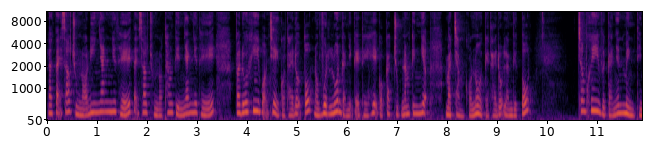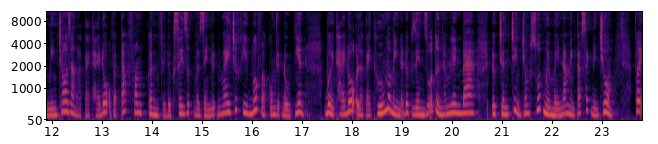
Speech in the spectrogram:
là tại sao chúng nó đi nhanh như thế, tại sao chúng nó thăng tiến nhanh như thế. Và đôi khi bọn trẻ có thái độ tốt nó vượt luôn cả những cái thế hệ có cả chục năm kinh nghiệm mà chẳng có nổi cái thái độ làm việc tốt. Trong khi với cá nhân mình thì mình cho rằng là cái thái độ và tác phong cần phải được xây dựng và rèn luyện ngay trước khi bước vào công việc đầu tiên. Bởi thái độ là cái thứ mà mình đã được rèn rũa từ năm lên ba, được chấn chỉnh trong suốt mười mấy năm mình cắp sách đến trường. Vậy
